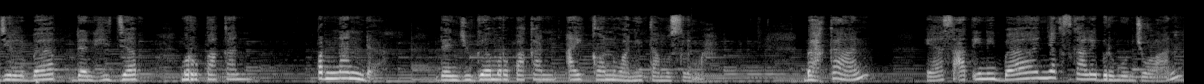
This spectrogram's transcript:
jilbab dan hijab merupakan penanda dan juga merupakan ikon wanita muslimah. Bahkan Ya, saat ini banyak sekali bermunculan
